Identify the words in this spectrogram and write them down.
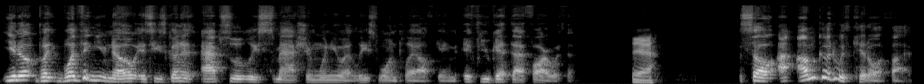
you know, but one thing you know is he's going to absolutely smash and win you at least one playoff game if you get that far with him. Yeah. So I, am good with Kittle at five,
